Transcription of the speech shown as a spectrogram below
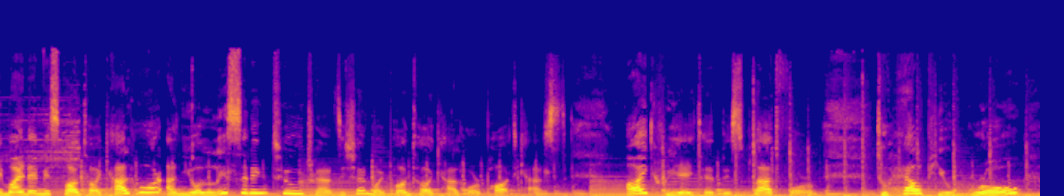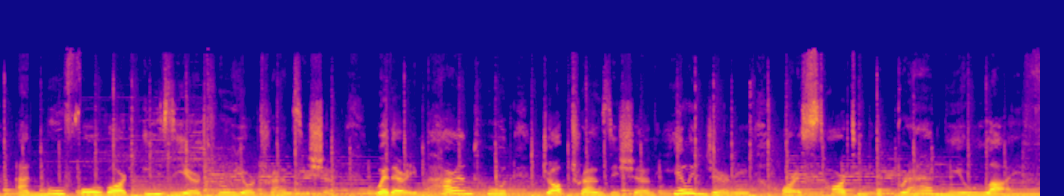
Hi, my name is Panta Kalhor, and you're listening to Transition by Panta Kalhor podcast. I created this platform to help you grow and move forward easier through your transition, whether in parenthood, job transition, healing journey, or starting a brand new life.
